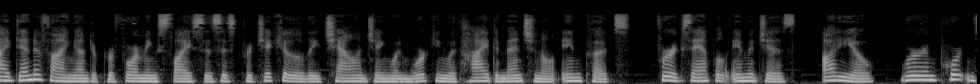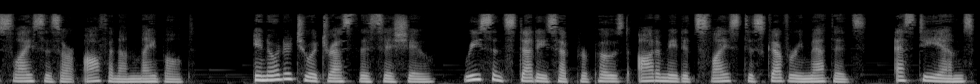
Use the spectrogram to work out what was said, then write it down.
Identifying underperforming slices is particularly challenging when working with high dimensional inputs, for example, images, audio, where important slices are often unlabeled. In order to address this issue, recent studies have proposed automated slice discovery methods, SDMs,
